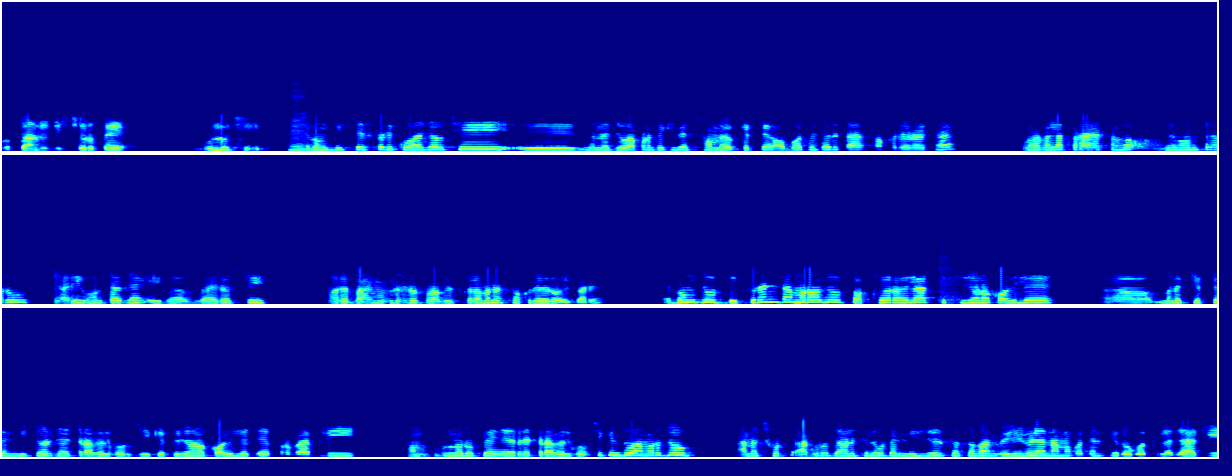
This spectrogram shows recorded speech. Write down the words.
भूताणु निश्चय ଭୂତାଣୁ ବୁଲୁଛି ଏବଂ ବିଶେଷ କରି କୁହାଯାଉଛି ମାନେ ଯୋଉ ଆପଣ ଦେଖିବେ ସମୟ କେତେ ଅବଧି ଧରି ତା ସକ୍ରିୟ ରହିଥାଏ କୁହାଗଲା ପ୍ରାୟତଃ ଅଧେ ଘଣ୍ଟାରୁ ଚାରି ଘଣ୍ଟା ଯାଏଁ ଏଇ ଭାଇରସଟି ଥରେ ବାୟୁମଣ୍ଡଳରେ ପ୍ରବେଶ କଲା ମାନେ ସକ୍ରିୟ ରହିପାରେ ଏବଂ ଯୋଉ ଡିଫରେଣ୍ଟ ଆମର ଯୋଉ ତଥ୍ୟ ରହିଲା କିଛି ଜଣ କହିଲେ ମାନେ କେତେ ମିଟର ଯାଏଁ ଟ୍ରାଭେଲ କରୁଛି କେତେ ଜଣ କହିଲେ ଯେ ପ୍ରୋବାବ୍ଲି ସମ୍ପୂର୍ଣ୍ଣ ରୂପେ ଏୟାରରେ ଟ୍ରାଭେଲ କରୁଛି କିନ୍ତୁ ଆମର ଯୋଉ ଆମେ ଛୋଟ ଆଗରୁ ଜାଣିଥିଲୁ ଗୋଟେ ମିଜିଲ୍ ଶେଷ ବା ମିଳିମିଳା ନାମକ ଯେମିତି ରୋଗ ଥିଲା ଯାହାକି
